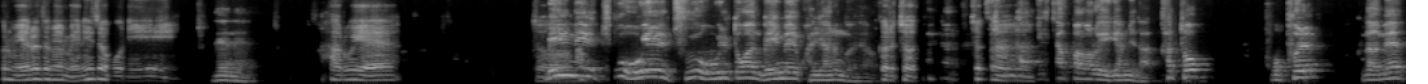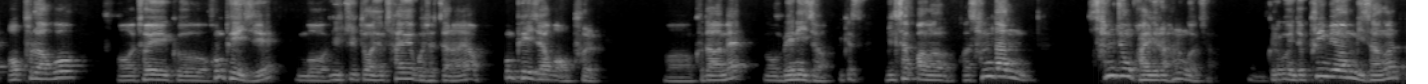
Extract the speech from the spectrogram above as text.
그럼 예를 들면 매니저분이 네네. 하루에 저 매일매일 주 5일, 주 5일 동안 매일매일 관리하는 거예요. 그렇죠. 저, 어, 얘기합니다. 카톡, 어플, 그 다음에 어플하고 어, 저희 그 홈페이지 뭐 일주일 동안 지금 사용해 보셨잖아요. 홈페이지하고 어플, 어, 그 다음에 뭐 매니저 이렇게 밀착방으로 3단 3중 관리를 하는 거죠. 그리고 이제 프리미엄 이상은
